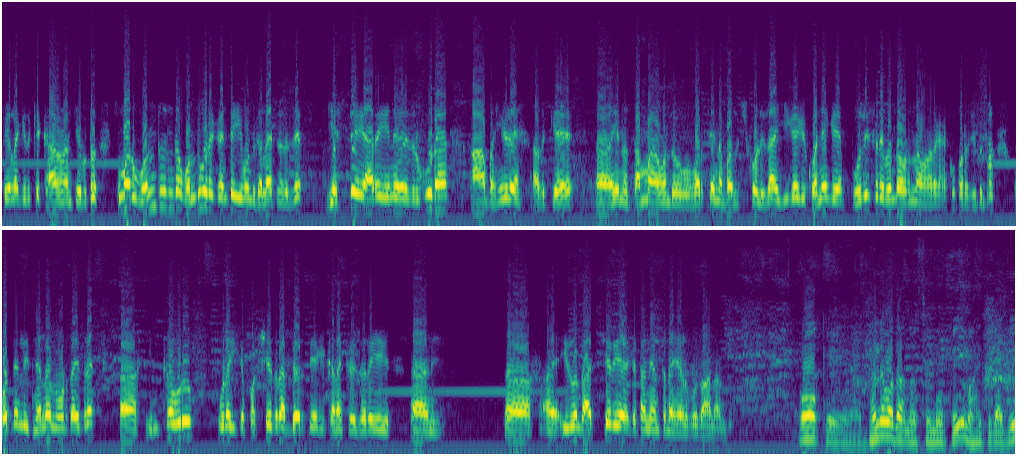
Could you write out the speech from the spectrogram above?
ಫೇಲ್ ಆಗಿದ್ದಕ್ಕೆ ಕಾರಣ ಅಂತ ಹೇಳ್ಬಿಟ್ಟು ಸುಮಾರು ಒಂದರಿಂದ ಒಂದೂವರೆ ಗಂಟೆ ಈ ಒಂದು ಗಲಾಟೆ ನಡೆದಿದೆ. ಎಷ್ಟೇ ಯಾರೇ ಏನು ಹೇಳಿದ್ರು ಕೂಡ ಆ ಮಹಿಳೆ ಅದಕ್ಕೆ ಏನು ತಮ್ಮ ಒಂದು ವರ್ತನೆಯನ್ನ ಬದಲಿಸಿಕೊಳ್ಳಿಲ್ಲ ಹೀಗಾಗಿ ಕೊನೆಗೆ ಪೊಲೀಸರೇ ಬಂದು ಅವ್ರನ್ನ ಹೊರಗೆ ಹಾಕು ಪರಿಸ್ಥಿತಿ ಒಟ್ಟಿನಲ್ಲಿ ಇದನ್ನೆಲ್ಲ ನೋಡ್ತಾ ಇದ್ರೆ ಇಂಥವರು ಕೂಡ ಈಗ ಪಕ್ಷೇತರ ಅಭ್ಯರ್ಥಿಯಾಗಿ ಕಣಕ್ಕಿಳಿದರೆ ಇದೊಂದು ಅಚ್ಚರಿಯ ಘಟನೆ ಅಂತಾನೆ ಹೇಳ್ಬೋದು ಆನಂದ್. ಓಕೆ, ಧನ್ಯವಾದ ನರಸಿಂಹಮೂರ್ತಿ ಮಾಹಿತಿಗಾಗಿ.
